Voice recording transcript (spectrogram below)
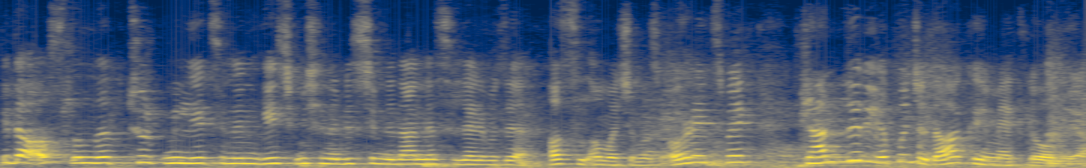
bir de aslında Türk milletinin geçmişini biz şimdiden nesillerimize asıl amacımız öğretmek. Kendileri yapınca daha kıymetli oluyor.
